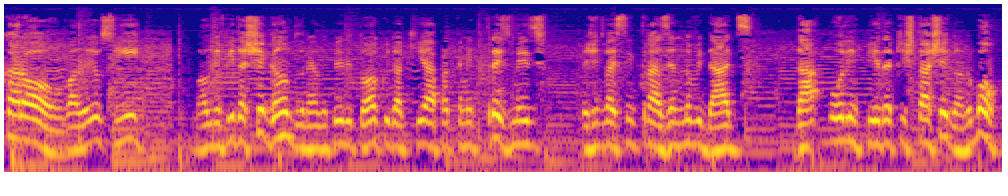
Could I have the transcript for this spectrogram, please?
Carol. Valeu, sim. A Olimpíada chegando, né? Olimpíada de Tóquio daqui a praticamente três meses. A gente vai sempre trazendo novidades da Olimpíada que está chegando. Bom,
